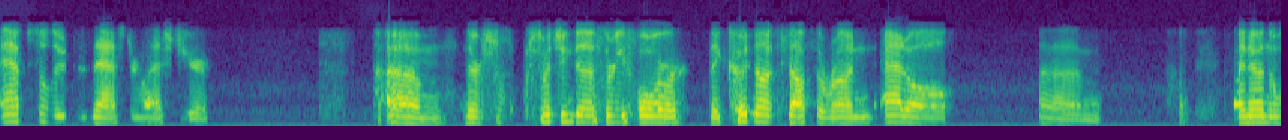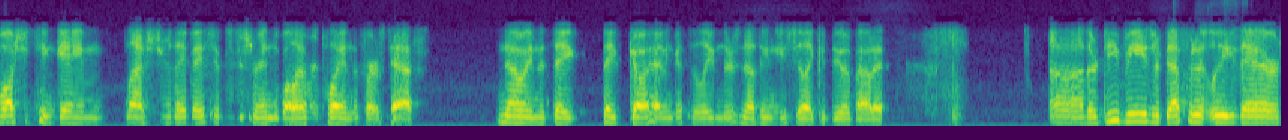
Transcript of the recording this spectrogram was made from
absolute disaster last year. Um, they're sw- switching to three-four. They could not stop the run at all. Um, I know in the Washington game last year, they basically just ran the ball every play in the first half, knowing that they they go ahead and get the lead, and there's nothing UCLA could do about it. Uh, their DBs are definitely their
